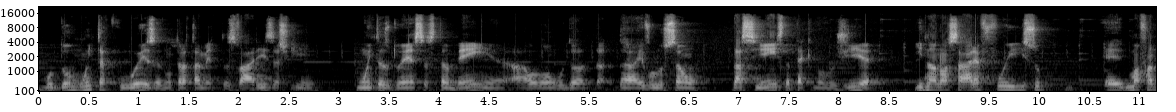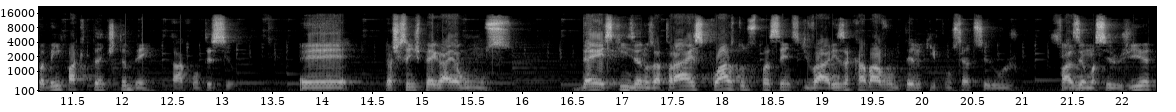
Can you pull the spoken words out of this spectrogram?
mudou muita coisa no tratamento das varizes. Acho que muitas doenças também, é, ao longo da, da, da, evolução da ciência, da tecnologia, e na nossa área foi isso é, de uma forma bem impactante também, tá? Aconteceu. É, eu acho que se a gente pegar alguns 10, 15 anos atrás, quase todos os pacientes de variz acabavam tendo que ir para um centro cirúrgico. Fazer uma cirurgia,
